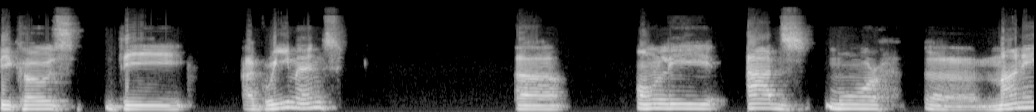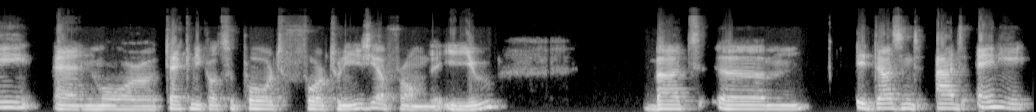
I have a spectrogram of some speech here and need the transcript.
because the agreement uh, only adds more uh, money and more technical support for Tunisia from the EU, but um, it doesn't add any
